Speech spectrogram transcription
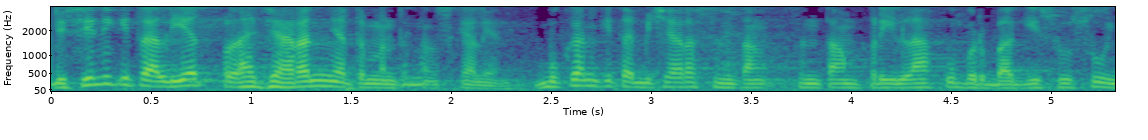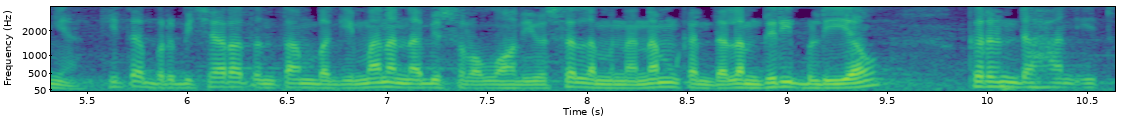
Di sini kita lihat pelajarannya teman-teman sekalian. Bukan kita bicara tentang tentang perilaku berbagi susunya. Kita berbicara tentang bagaimana Nabi SAW menanamkan dalam diri beliau kerendahan itu.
